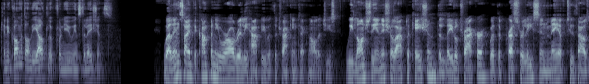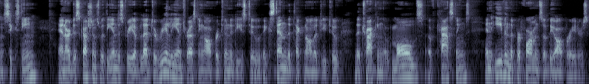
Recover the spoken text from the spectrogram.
Can you comment on the outlook for new installations? Well, inside the company, we're all really happy with the tracking technologies. We launched the initial application, the Ladle Tracker, with a press release in May of 2016 and our discussions with the industry have led to really interesting opportunities to extend the technology to the tracking of molds, of castings, and even the performance of the operators.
